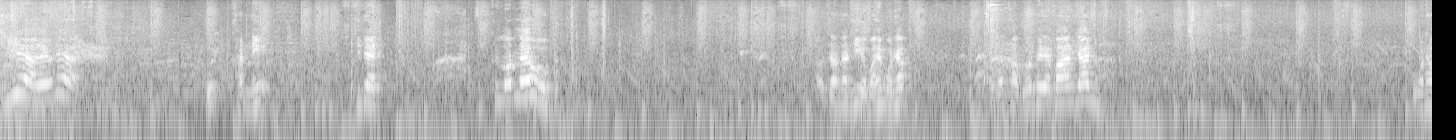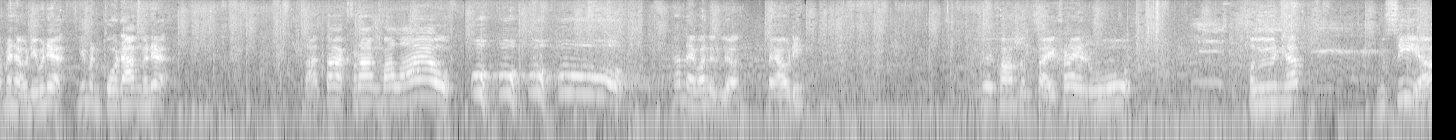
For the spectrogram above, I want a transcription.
เชี่ยอะไรวะเนี่ย อุ้ยคันนี้ ทีเด็ด ขึ้นรถเร็ว เอาเจ้าหน้าที่ออกมาให้หมดครับเราจะขับรถพยาบาลกันกูมาทำในแถวนี้วะเนี่ย นี่มันโกดังเหรอเนี่ย ซานต้าครั้งมาแล้ว โอ้โหนั่นอะไรวะเหลืองๆ ไปเอาดิ ด้วยความสงสัยใครรู้ ปืนครับ อูซี่เหรอ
